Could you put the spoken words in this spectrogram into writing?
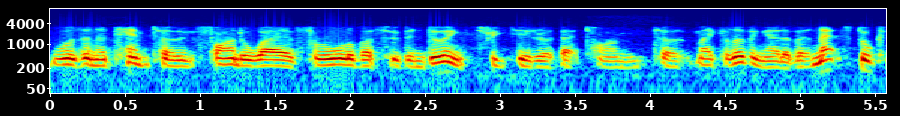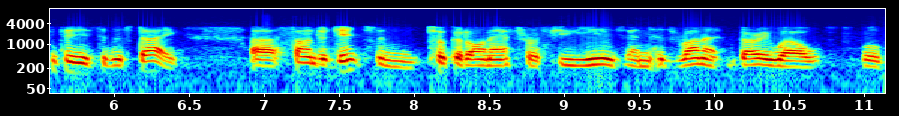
was an attempt to find a way for all of us who've been doing street theatre at that time to make a living out of it. And that still continues to this day. Uh, Sandra Jensen took it on after a few years and has run it very well, well,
